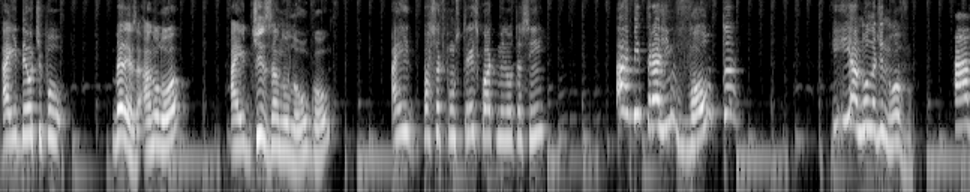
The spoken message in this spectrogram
Aí deu tipo. Beleza, anulou. Aí desanulou o gol. Aí passou tipo uns 3, 4 minutos assim. A arbitragem volta e, e anula de novo. Ah,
